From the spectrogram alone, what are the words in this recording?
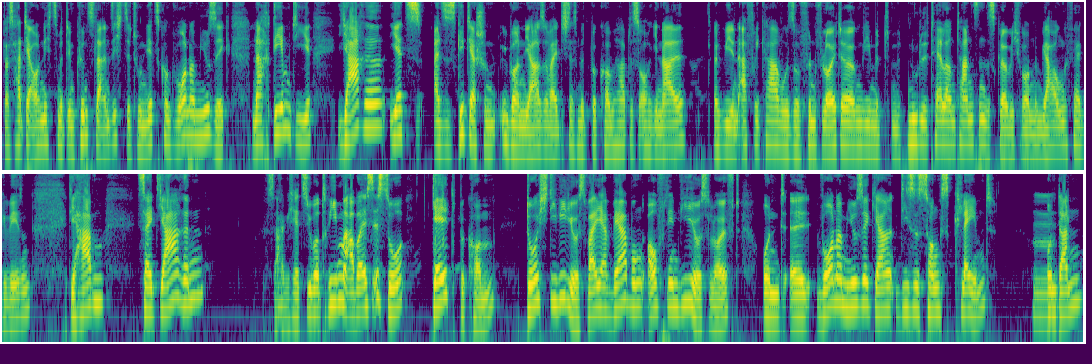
das hat ja auch nichts mit dem Künstler an sich zu tun, jetzt kommt Warner Music, nachdem die Jahre jetzt, also es geht ja schon über ein Jahr, soweit ich das mitbekommen habe, das Original irgendwie in Afrika, wo so fünf Leute irgendwie mit, mit Nudeltellern tanzen, das glaube ich vor einem Jahr ungefähr gewesen. Die haben seit Jahren, sage ich jetzt übertrieben, aber es ist so, Geld bekommen durch die Videos, weil ja Werbung auf den Videos läuft und äh, Warner Music ja diese Songs claimt und dann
